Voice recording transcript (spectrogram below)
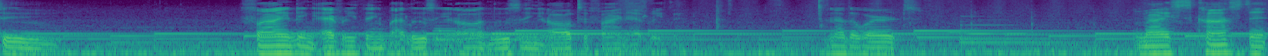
to finding everything by losing it all and losing it all to find everything. In other words, my constant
